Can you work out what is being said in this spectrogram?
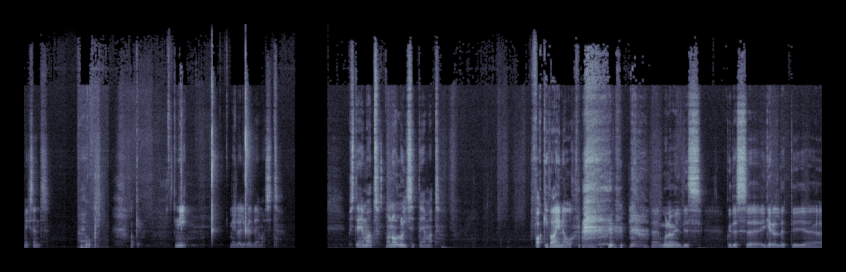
make sense? I hope. okei okay., nii, meil oli veel teemasid. mis teemad on olulised teemad? Fuck if I know. mulle meeldis, kuidas äh, kirjeldati äh,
